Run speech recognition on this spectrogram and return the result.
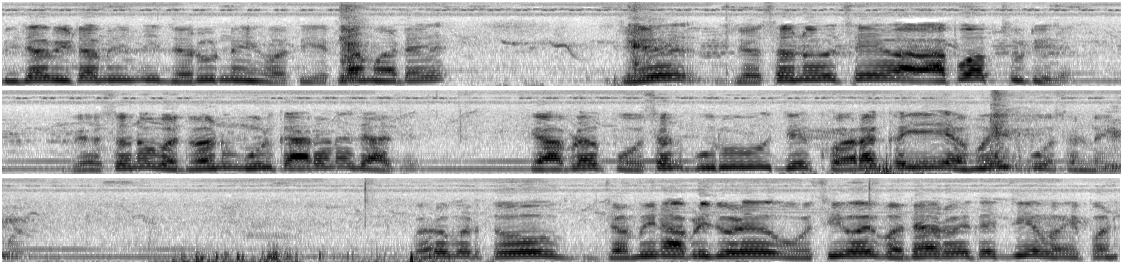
બીજા વિટામિનની જરૂર નહીં હોતી, એટલા માટે જે વ્યસનો છે આપોઆપ છૂટી જાય. વ્યસનો વધવાનું મૂળ કારણ જ આ છે કે આપણે પોષણ પૂરું જે ખોરાક ખાઈએ એમાં જ પોષણ નહીં હોય. બરોબર, તો જમીન આપણી જોડે ઓછી હોય, વધારે હોય કે જે હોય, પણ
